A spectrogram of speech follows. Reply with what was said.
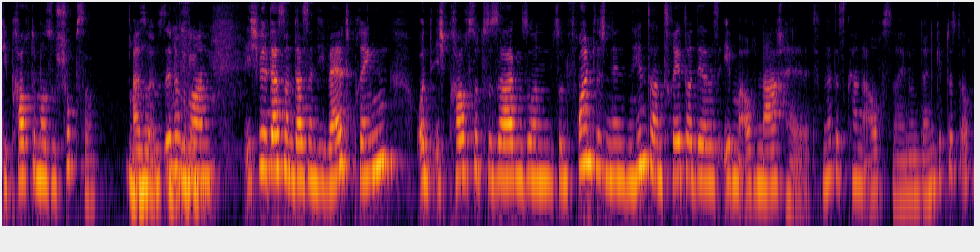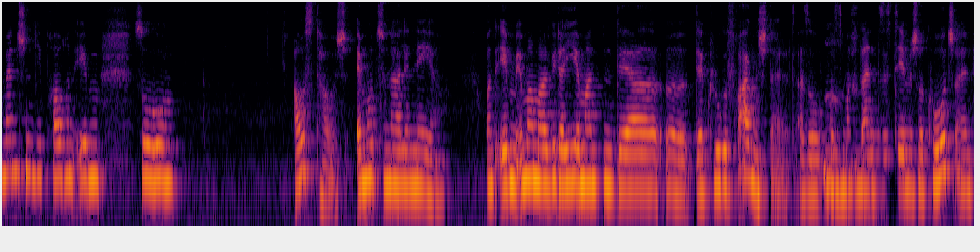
die braucht immer so Schubser. Also im Sinne von, ich will das und das in die Welt bringen und ich brauche sozusagen so einen, so einen freundlichen Hinterntreter, der das eben auch nachhält. Ne, das kann auch sein. Und dann gibt es auch Menschen, die brauchen eben so Austausch, emotionale Nähe. Und eben immer mal wieder jemanden, der, äh, der kluge Fragen stellt. Also was mhm. macht ein systemischer Coach? Ein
